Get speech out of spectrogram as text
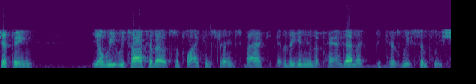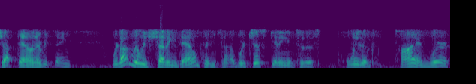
shipping. You know, we, we talked about supply constraints back at the beginning of the pandemic because we simply shut down everything. We're not really shutting down things now. We're just getting into this point of time where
